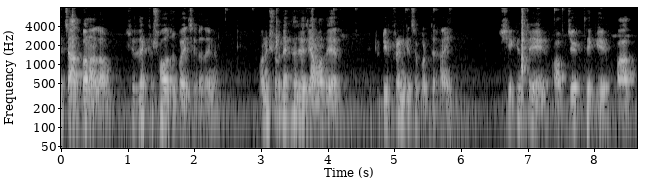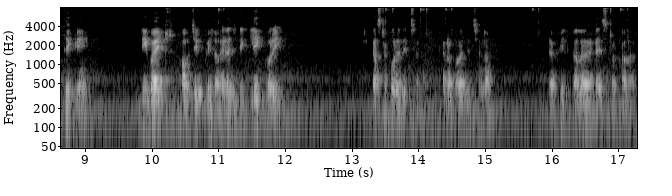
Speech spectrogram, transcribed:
যে চাঁদ বানালাম, সেটা একটা সহজ উপায় ছিল, তাই না? অনেক সময় দেখা যায় যে আমাদের একটু ডিফারেন্ট কিছু করতে হয়। সেক্ষেত্রে অবজেক্ট থেকে পাথ থেকে ডিভাইড অবজেক্ট বিলো এটা যদি ক্লিক করি কাজটা করে দিচ্ছে না। কেন করে দিচ্ছে না? এটা ফিল কালার এটা স্টক কালার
